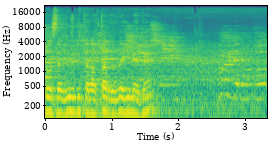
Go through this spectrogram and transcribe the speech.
çok sevdiğimiz bir taraftardı da yine de Böyle vurdu.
